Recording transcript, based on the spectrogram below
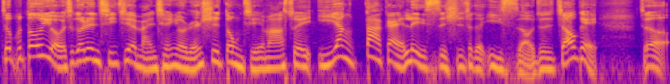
这不都有这个任期届满前有人事冻结吗？所以一样大概类似是这个意思哦，就是交给这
